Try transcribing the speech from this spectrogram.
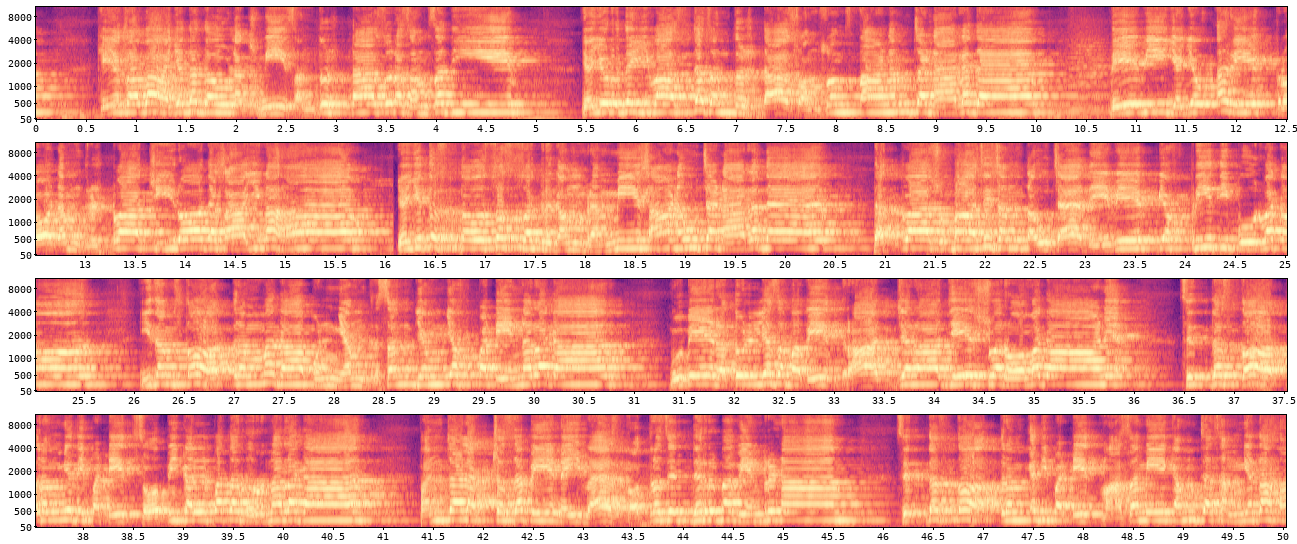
केशवाय ददौ लक्ष्मी सन्तुष्टा सुरसंसदी ययुर्दैवाश्च सन्तुष्टा स्वं स्वं स्थानं च नारद देवी ययौ अरे क्रोडं दृष्ट्वा क्षीरोदशायिनः ययितुस्तौ स्वस्वगृगं ब्रह्मेशाणौ च नारद दत्त्वा शुभाशिषं तौ च देवेभ्यः प्रीतिपूर्वकम् इदं स्तोत्रं मगा पुण्यं त्रिसन्ध्यं यः पठेन्नरगा कुबेरतुल्यस भवेत् राज्यराजेश्वरो मगान् सिद्धस्तोत्रं यदि पठेत् सोऽपि कल्पतरुर्नरगा पञ्चलक्षसपे नैव स्तोत्रसिद्धिर्भवेन्द्रृणाम् सिद्धस्तोत्रं यदि पठेत् मासमेकं च संयतः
